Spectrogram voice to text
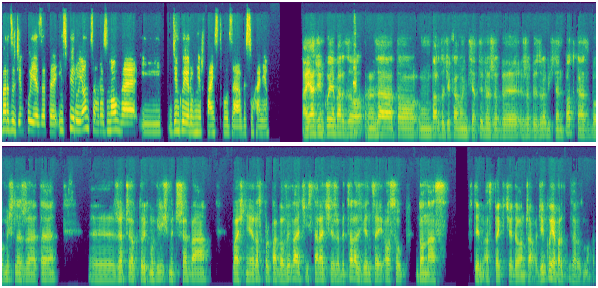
Bardzo dziękuję za tę inspirującą rozmowę i dziękuję również Państwu za wysłuchanie. A ja dziękuję bardzo za tą bardzo ciekawą inicjatywę, żeby, żeby zrobić ten podcast, bo myślę, że te rzeczy, o których mówiliśmy, trzeba właśnie rozpropagowywać i starać się, żeby coraz więcej osób do nas w tym aspekcie dołączało. Dziękuję bardzo za rozmowę.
